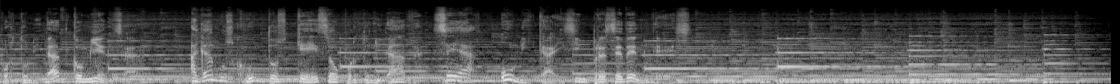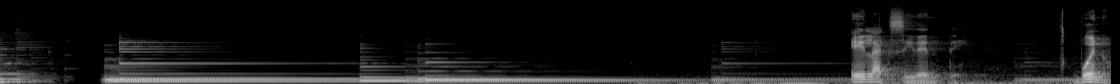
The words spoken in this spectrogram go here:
oportunidad comienza. Hagamos juntos que esa oportunidad sea única y sin precedentes. El accidente. Bueno,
